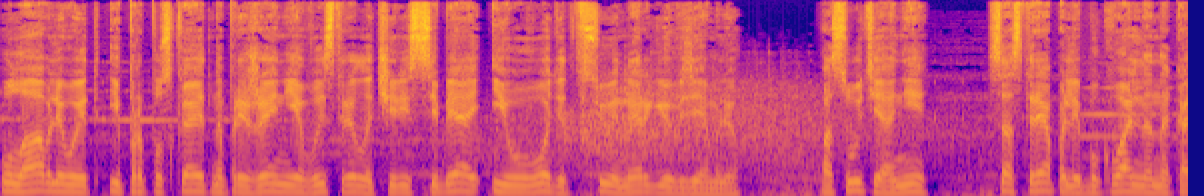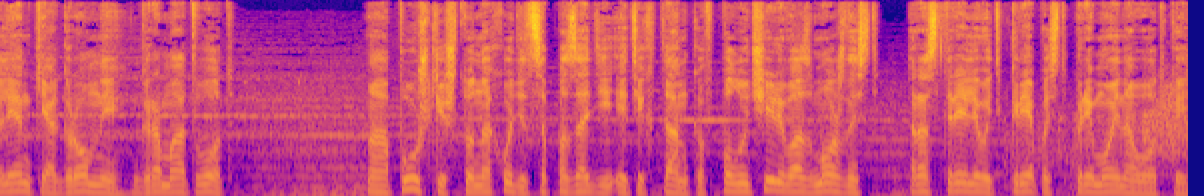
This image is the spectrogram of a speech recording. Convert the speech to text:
улавливают и пропускают напряжение выстрела через себя и уводят всю энергию в землю. По сути, они состряпали буквально на коленке огромный громоотвод. А пушки, что находятся позади этих танков, получили возможность расстреливать крепость прямой наводкой.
